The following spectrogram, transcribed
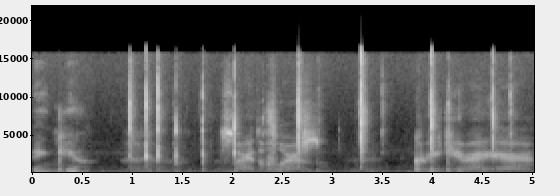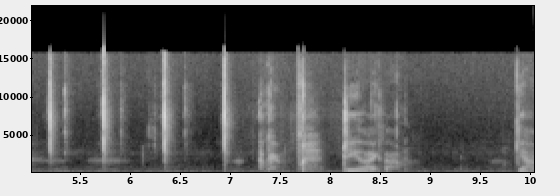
Thank you. Sorry, the floor is creaky right here. Okay, do you like that? Yeah,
